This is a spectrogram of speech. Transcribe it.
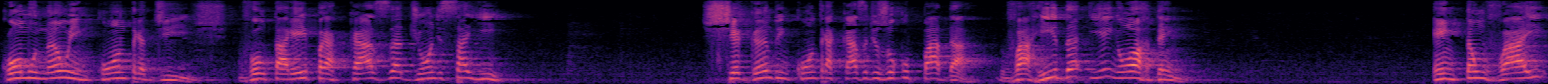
Como não encontra, diz: Voltarei para casa de onde saí. Chegando, encontra a casa desocupada, varrida e em ordem. Então vai,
